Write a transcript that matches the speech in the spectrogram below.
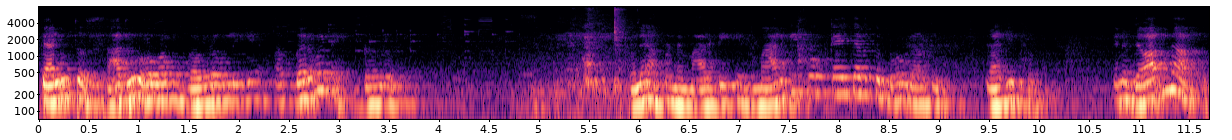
પહેલું તો સાધુ હોવાનું ગૌરવ લઈએ ગર્વ નહીં ગૌરવ. ભલે આપણને માર્ગી કે માર્ગી કોક કહે ત્યારે તો બહુ રાજી રાજી થવું. એને જવાબ ના આપવો.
